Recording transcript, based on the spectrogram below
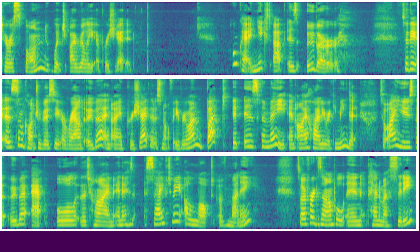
to respond, which I really appreciated. Okay, next up is Uber. So there is some controversy around Uber, and I appreciate that it's not for everyone, but it is for me, and I highly recommend it. So I use the Uber app all the time, and it has saved me a lot of money. So, for example, in Panama City,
